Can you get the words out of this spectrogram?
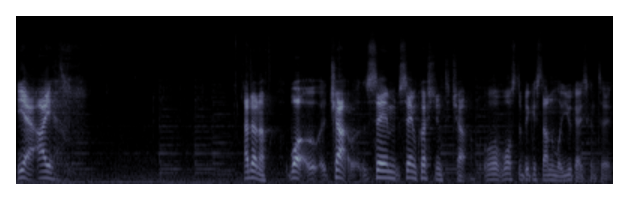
yeah, I... I don't know. What chat? Same same question to chat. What's the biggest animal you guys can take?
